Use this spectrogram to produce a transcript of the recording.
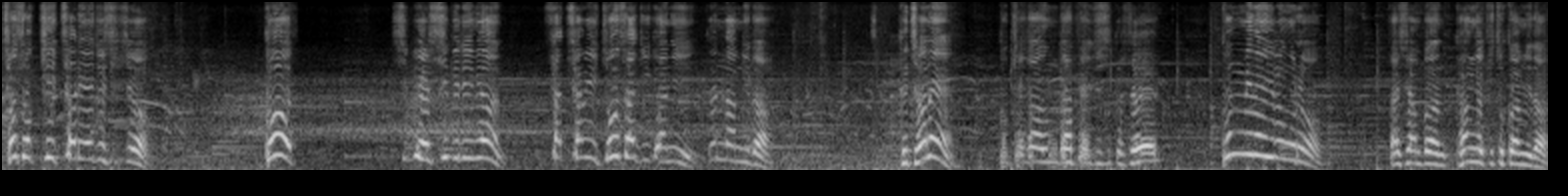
조속히 처리해 주십시오. 곧 12월 10일이면 사참위 조사 기간이 끝납니다. 그 전에 국회가 응답해 주실 것을 국민의 이름으로 다시 한번 강력히 촉구합니다.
